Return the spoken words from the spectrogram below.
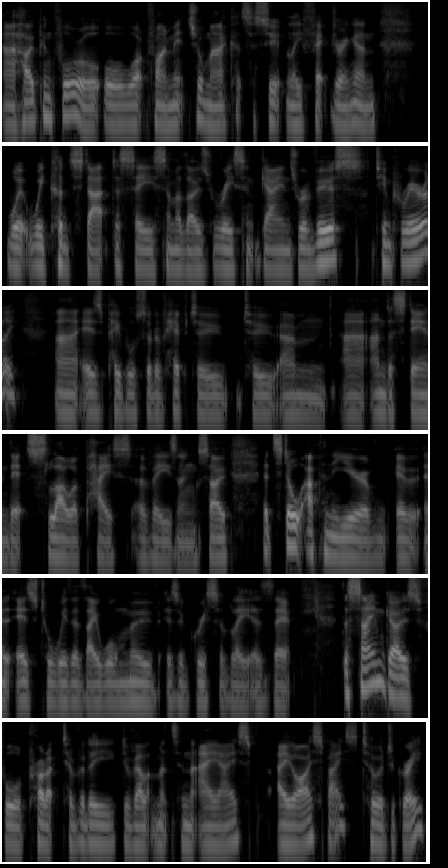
are hoping for, or, or, what financial markets are certainly factoring in, we, we, could start to see some of those recent gains reverse temporarily uh, as people sort of have to to um, uh, understand that slower pace of easing. So it's still up in the air of, as to whether they will move as aggressively as that. The same goes for productivity developments in the AA AI space to a degree.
